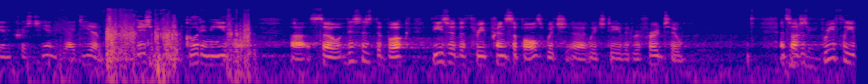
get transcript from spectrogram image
in Christianity, the idea of the division between good and evil. Uh, so this is the book. These are the three principles which, uh, which David referred to. And so I'll just briefly,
